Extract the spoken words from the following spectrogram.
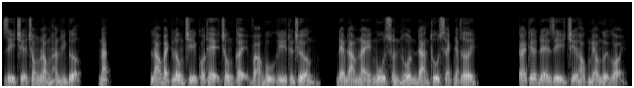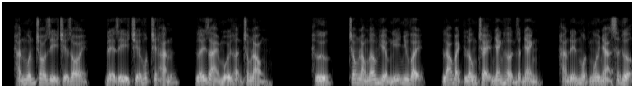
dì chĩa trong lòng hắn hình tượng nắt lão bạch lông chỉ có thể trông cậy vào bù ghi thuyền trưởng, đem đám này ngu xuẩn hôn đản thu sạch nhặt rơi. Cái kia để dì chĩa học mèo người gọi, hắn muốn cho dì chĩa roi, để dì chĩa hút chết hắn, lấy giải mối hận trong lòng. Ừ trong lòng âm hiểm nghĩ như vậy lão bạch lông chạy nhanh hơn rất nhanh, hắn đến một ngôi nhà sân thượng,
